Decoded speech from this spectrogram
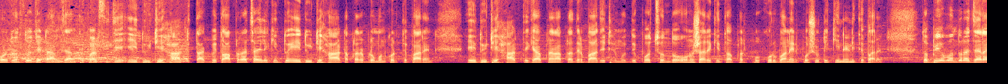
পর্যন্ত যেটা আমি জানতে পারছি যে এই দুইটি হাট থাকবে। তো আপনারা চাইলে কিন্তু এই দুইটি হাট আপনারা ভ্রমণ করতে পারেন। এই দুইটি হাট থেকে আপনারা আপনাদের বাজেটের মধ্যে পছন্দ অনুসারে কিন্তু আপনার কুরবানির পশুটি কিনে নিতে পারেন। তো প্রিয় বন্ধুরা, যারা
